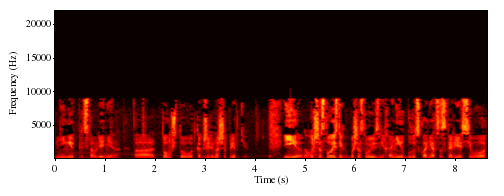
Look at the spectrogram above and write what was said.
не имеют представления о том, что вот как жили наши предки. И ну, большинство из них, большинство из них, они будут склоняться, скорее всего,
